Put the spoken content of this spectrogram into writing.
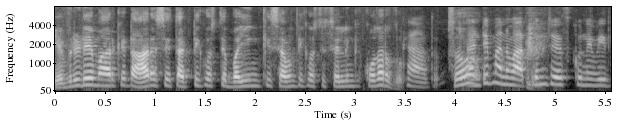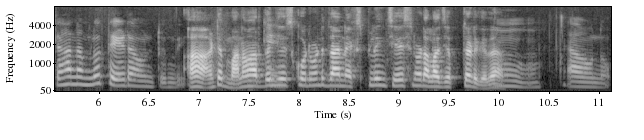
ఎవ్రీడే మార్కెట్ ఆర్ఎస్ఐ థర్టీకి వస్తే బయింగ్కి సెవెంటీకి వస్తే సెల్లింగ్కి కుదరదు. కాదు. సో అంటే మనం అర్థం చేసుకునే విధానంలో తేడా ఉంటుంది. అంటే మనం అర్థం చేసుకోవడం అంటే దాన్ని ఎక్స్ప్లెయిన్ చేసినోడు అలా చెప్తాడు కదా. అవును.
